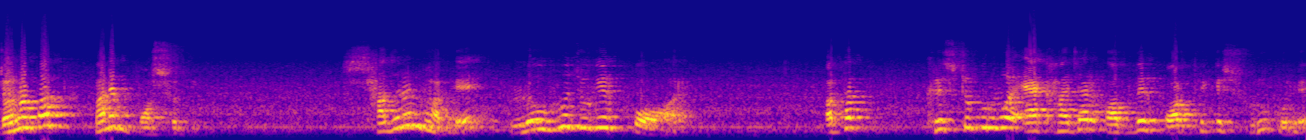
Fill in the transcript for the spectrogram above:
জনপদ মানে বসতি। সাধারণভাবে লৌহ যুগের পর, অর্থাৎ খ্রিস্টপূর্ব এক হাজার অব্দের পর থেকে শুরু করে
